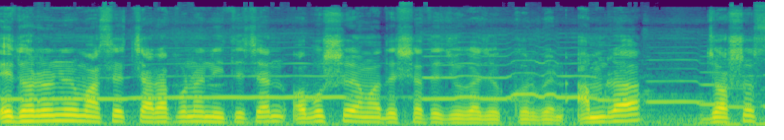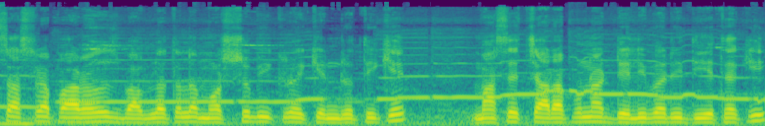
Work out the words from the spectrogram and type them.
এ ধরনের মাছের চারাপোনা নিতে চান, অবশ্যই আমাদের সাথে যোগাযোগ করবেন। আমরা যশোর চাষরা পার হাউস বাবলাতলা মৎস্য বিক্রয় কেন্দ্র থেকে মাছের চারাপোনার ডেলিভারি দিয়ে থাকি।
